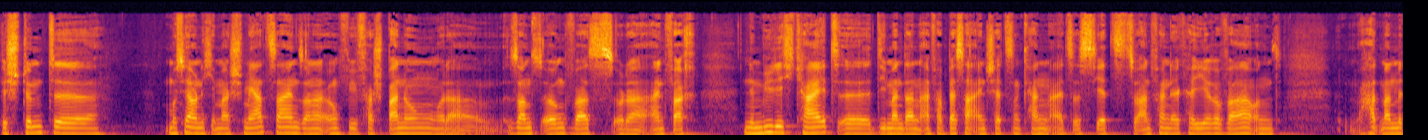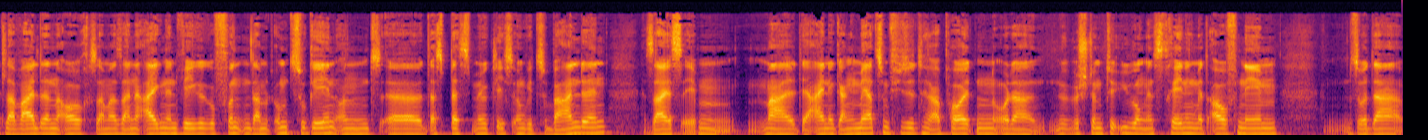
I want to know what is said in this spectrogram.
bestimmte muss ja auch nicht immer Schmerz sein, sondern irgendwie Verspannung oder sonst irgendwas oder einfach eine Müdigkeit, äh, die man dann einfach besser einschätzen kann, als es jetzt zu Anfang der Karriere war. Und hat man mittlerweile dann auch, sagen wir, seine eigenen Wege gefunden, damit umzugehen und äh, das bestmöglichst irgendwie zu behandeln. Sei es eben mal der eine Gang mehr zum Physiotherapeuten oder eine bestimmte Übung ins Training mit aufnehmen. So, da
